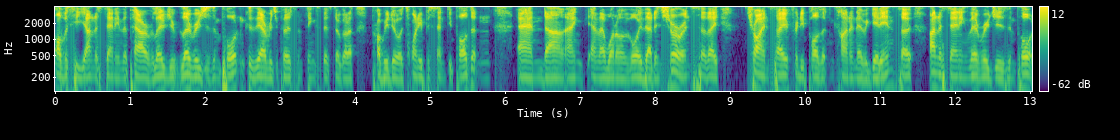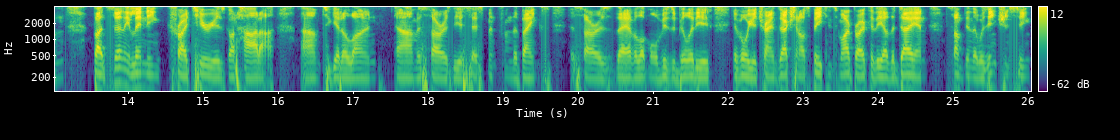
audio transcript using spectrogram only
obviously understanding the power of leverage, leverage is important because the average person thinks they've still got to probably do a 20% deposit and and, uh, and and they want to avoid that insurance so they try and save for a deposit and kind of never get in. So understanding leverage is important, but certainly lending criteria has got harder um, to get a loan um, as far as the assessment from the banks, as far as they have a lot more visibility of, of all your transaction. I was speaking to my broker the other day, and something that was interesting.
